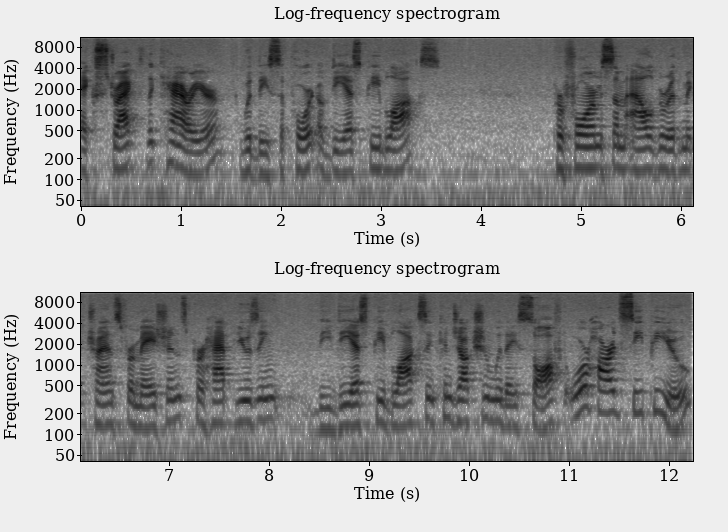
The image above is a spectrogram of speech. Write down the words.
extract the carrier with the support of DSP blocks, perform some algorithmic transformations, perhaps using the DSP blocks in conjunction with a soft or hard CPU.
